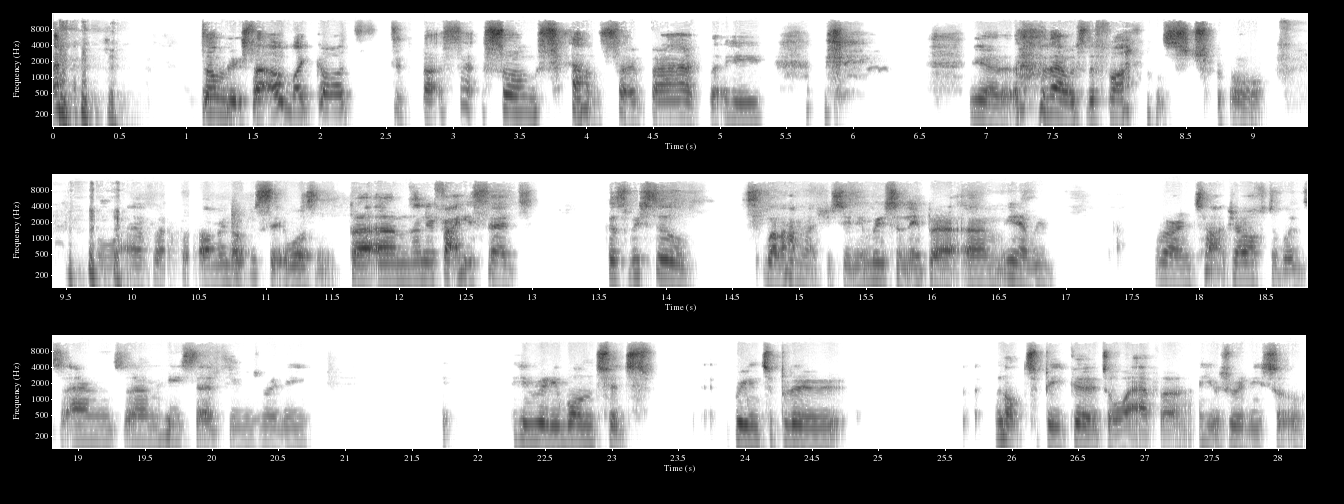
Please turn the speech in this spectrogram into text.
band." Dominic's like, oh my god, did that song sound so bad that he, you know, that was the final straw or whatever. I mean, obviously it wasn't, but um, and in fact he said because we still, well, I haven't actually seen him recently, but um, you know, we were in touch afterwards, and um, he said he was really, he really wanted Green to Blue not to be good or whatever. He was really sort of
